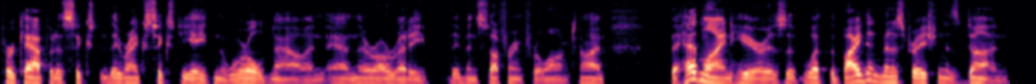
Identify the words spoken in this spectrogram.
per capita six. They rank 68 in the world now, and and they're already they've been suffering for a long time. The headline here is that what the Biden administration has done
